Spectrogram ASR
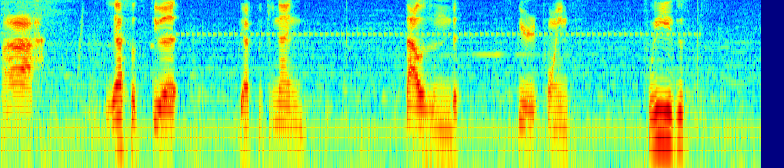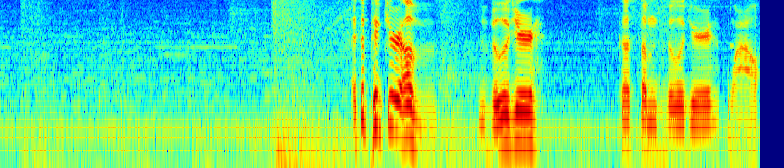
Ah. Yes, let's do it. We have 59,000 spirit points. Please just... It's a picture of Villager Custom villager. Wow.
